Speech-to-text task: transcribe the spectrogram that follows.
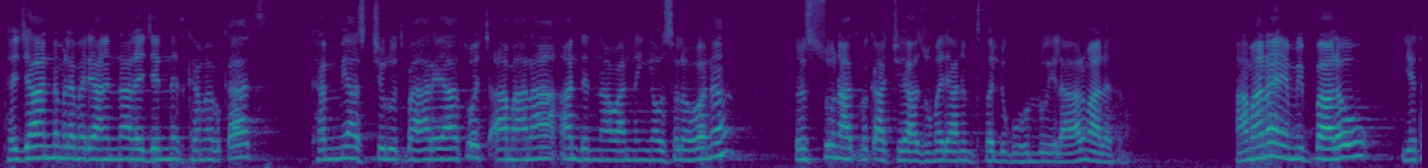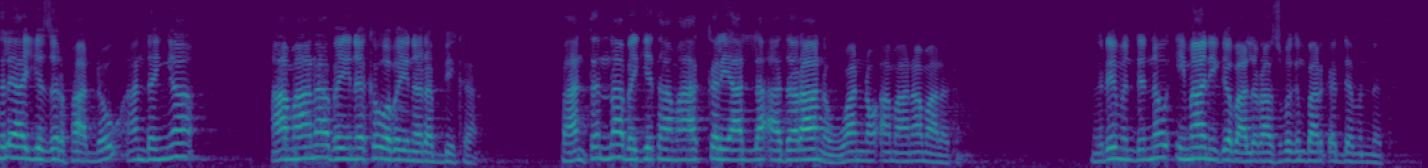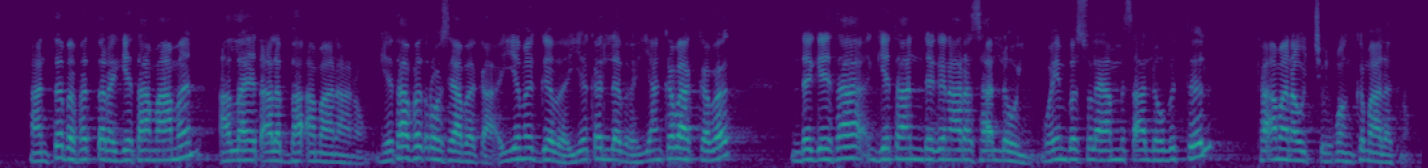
ተጃሃንም ለመዳንና ለጀነት ከመብቃት ከሚያስችሉት ባህርያቶች አማና አንድና ዋነኛው ስለሆነ እሱን አጥብቃችሁ ያዙ መዳን የምትፈልጉ ሁሉ ይላል ማለት ነው። አማና የሚባለው የተለያየ ዘርፍ አለው። አንደኛ አማና በይነከ ወበይነ ረቢከ በአንተና በጌታ መካከል ያለ አደራ ነው ዋናው አማና ማለት ነው። እንግዲህ ምንድነው? ኢማን ይገባል ራሱ በግንባር ቀደምነት አንተ በፈጠረ ጌታ ማመን አላህ የጣለብህ አማና ነው። ጌታ ፈጥሮ ሲያበቃ እየመገበ እየቀለበህ እያንከባከበህ እንደ ጌታ ጌታን እንደገና ረሳለሁኝ ወይም በእሱ ላይ አምጻለሁ ብትል ከአማና ውጭ ሆንክ ማለት ነው።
